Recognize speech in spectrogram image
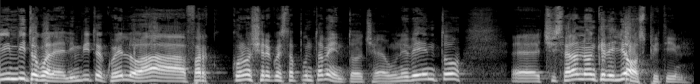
L'invito qual è? L'invito è quello a far conoscere questo appuntamento, c'è un evento eh, ci saranno anche degli ospiti.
